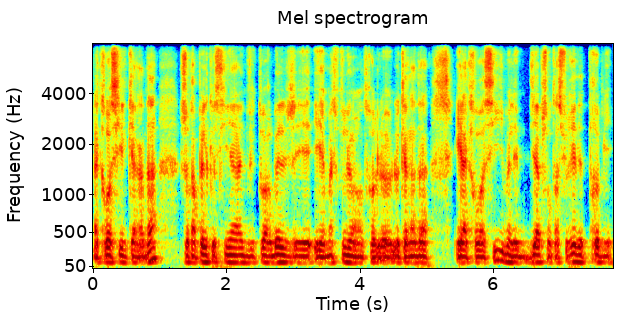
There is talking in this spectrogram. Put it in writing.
la Croatie et le Canada. Je rappelle que s'il y a une victoire belge et, et un match nul entre le, le Canada et la Croatie, mais les Diables sont assurés d'être premiers.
